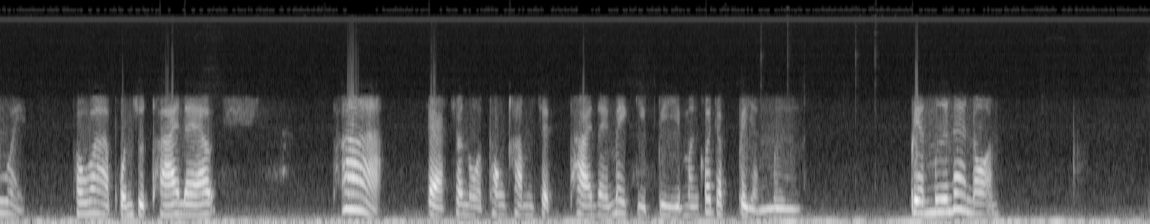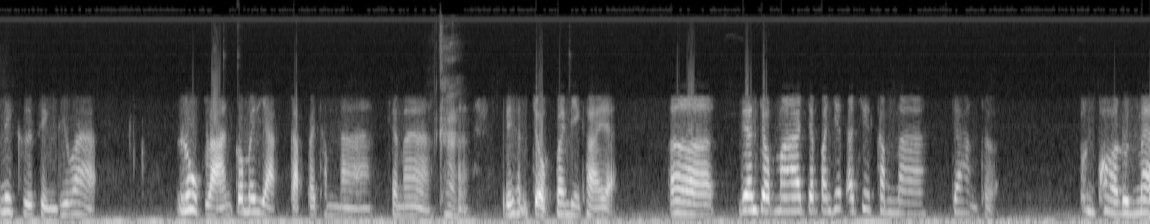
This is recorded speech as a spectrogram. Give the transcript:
ด้วย เพราะว่าผลสุดท้ายแล้ว ถ้าแจกโฉนดทองคำเสร็จภายในไม่กี่ปี มันก็จะเปลี่ยนมือ เปลี่ยนมือแน่นอน นี่คือสิ่งที่ว่า ลูกหลานก็ไม่อยากกลับไปทำนาใช่ไหมค่ะเรียนจบไม่มีใคร อะ เออเรียนจบมาจะปัญญดอาชีพทำนาจ้างเถอะรุ่นพ่อรุ่นแม่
